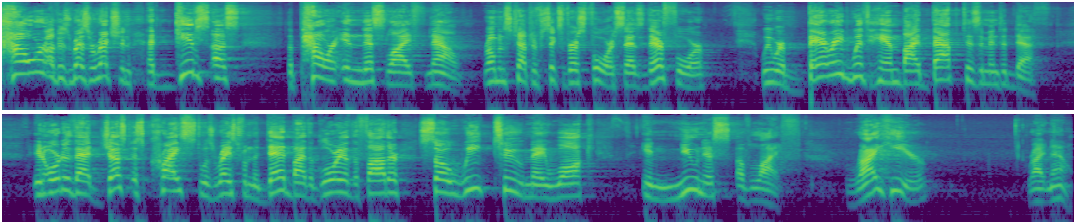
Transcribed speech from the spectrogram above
power of his resurrection that gives us the power in this life now. Romans chapter 6, verse 4 says, Therefore, we were buried with him by baptism into death, in order that just as Christ was raised from the dead by the glory of the Father, so we too may walk in newness of life, right here, right now.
